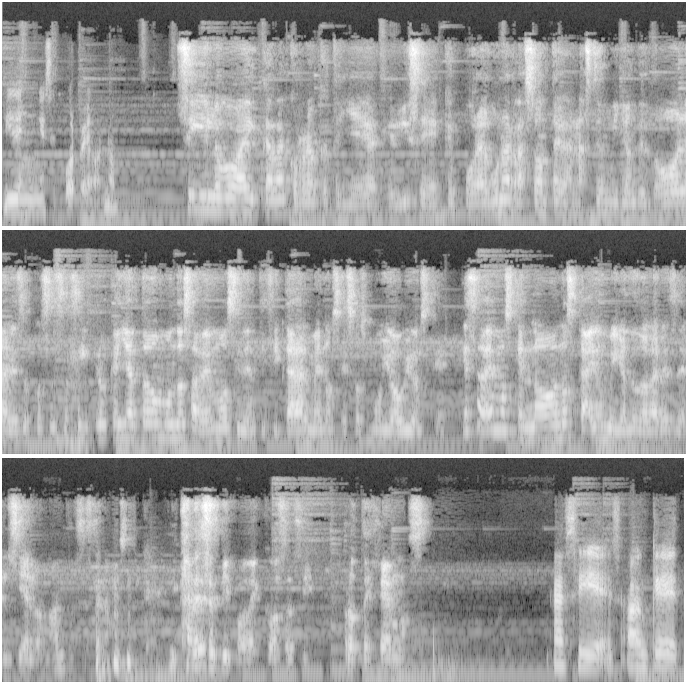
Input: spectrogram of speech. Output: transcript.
piden en ese correo, ¿no? Sí, luego hay cada correo que te llega que dice que por alguna razón te ganaste un millón de dólares o cosas así. Creo que ya todo el mundo sabemos identificar al menos esos muy obvios que, sabemos que no nos cae un millón de dólares del cielo, ¿no? Entonces tenemos que identificar ese tipo de cosas y protegernos. Así es, aunque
